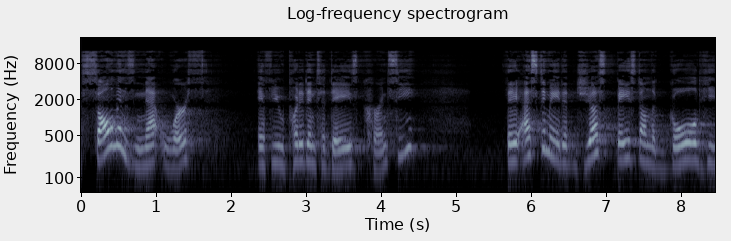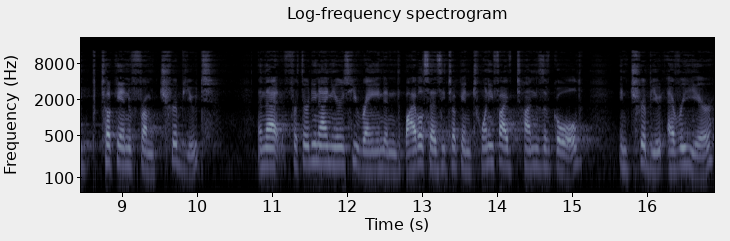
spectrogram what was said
Solomon's net worth, if you put it in today's currency, they estimated just based on the gold he took in from tribute, and that for 39 years he reigned, and the Bible says he took in 25 tons of gold in tribute every year.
